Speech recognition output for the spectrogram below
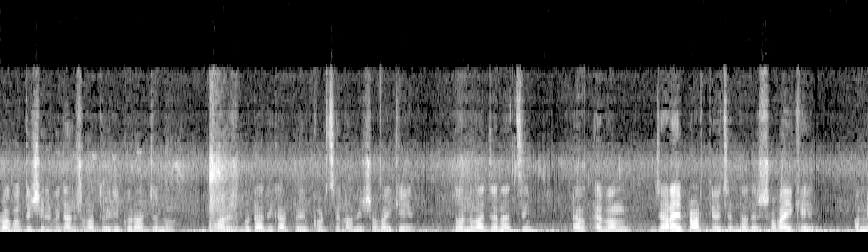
প্রগতিশীল বিধানসভা তৈরি করার জন্য মানুষ ভোটাধিকার প্রয়োগ করছেন। আমি সবাইকে ধন্যবাদ জানাচ্ছি এবং যারাই প্রার্থী হয়েছেন, তাদের সবাইকে আমি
